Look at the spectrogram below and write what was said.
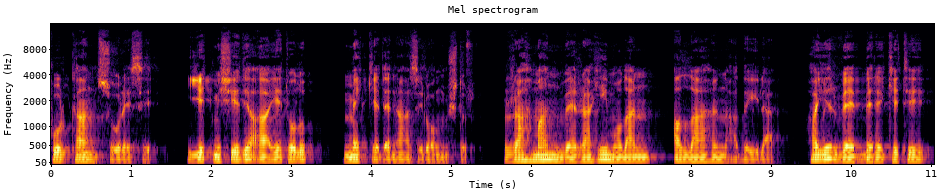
Furkan suresi 77 ayet olup Mekke'de nazil olmuştur. Rahman ve Rahim olan Allah'ın adıyla. Hayır ve bereketi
